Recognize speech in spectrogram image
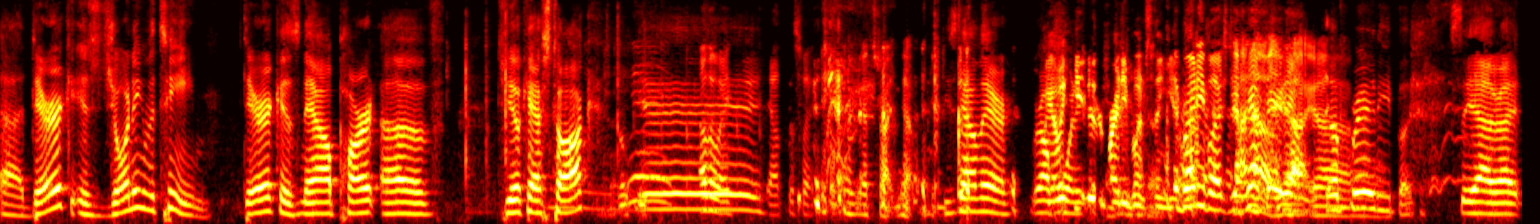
uh, Derek is joining the team. Derek is now part of Geocache Talk. Yay. Other way. Yeah, this way. Oh, that's right. Yeah. He's down there. We're all Yeah, we pointing. can't do the Brady Bunch thing The. Brady Bunch. Yeah, I yeah, know, yeah, yeah. The Brady, but so yeah, right.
